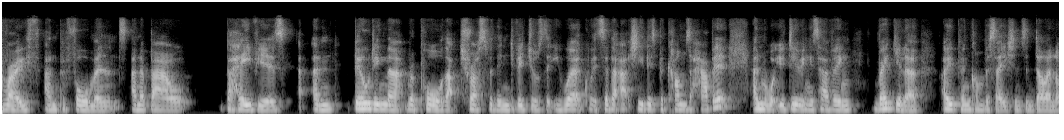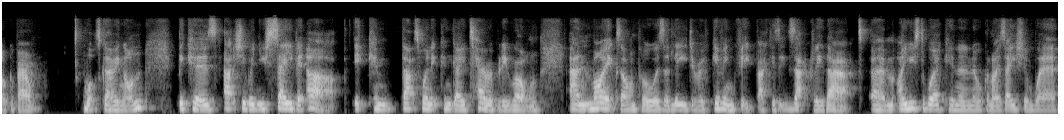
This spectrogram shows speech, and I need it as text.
growth and performance and about behaviors and building that rapport that trust with individuals that you work with so that actually this becomes a habit. And what you're doing is having regular open conversations and dialogue about what's going on because actually when you save it up it can that's when it can go terribly wrong. And my example as a leader of giving feedback is exactly that. Um, i used to work in an organization where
